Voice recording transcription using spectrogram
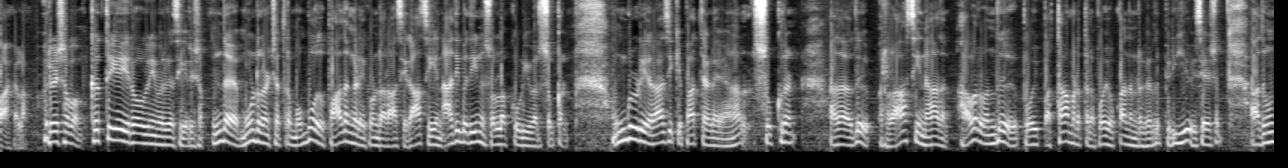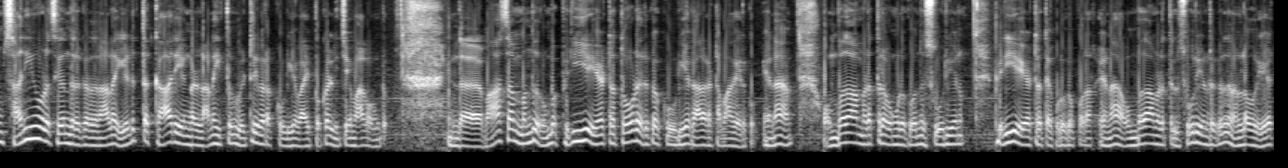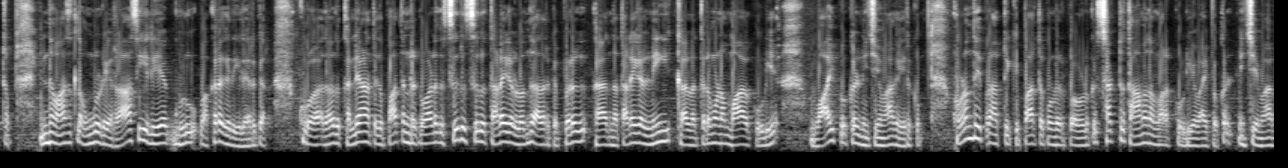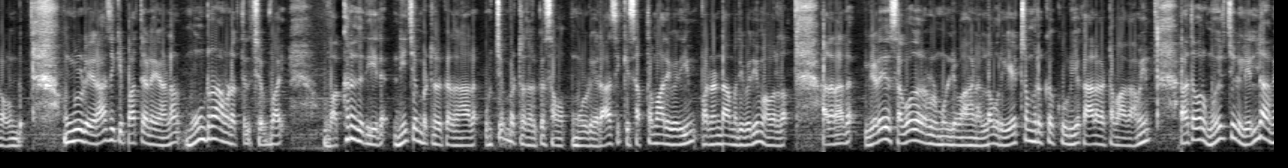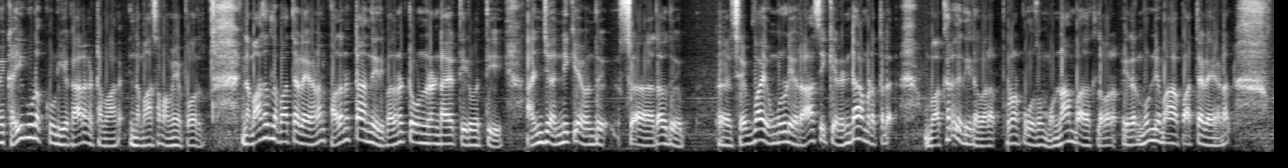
பார்க்கலாம். ரிஷபம் கிருத்திகை ரோகிணி மிருகசி ரிஷம் இந்த மூன்று நட்சத்திரம் ஒன்பது பாதங்களை கொண்ட ராசி. ராசியின் அதிபதின்னு சொல்லக்கூடியவர் சுக்கரன். உங்களுடைய ராசிக்கு பார்த்தாலேயானால் சுக்கரன் அதாவது ராசிநாதன். அவர் வந்து போய் பத்தாம் இடத்துல போய் உட்காந்துருக்கிறது பெரிய விசேஷம். அதுவும் சனியோடு சேர்ந்து இருக்கிறதுனால எடுத்த காரியங்கள் அனைத்தும் வெற்றி பெறக்கூடிய வாய்ப்புகள் நிச்சயமாக உண்டு. இந்த மாதம் வந்து ரொம்ப பெரிய ஏற்றத்தோடு இருக்கக்கூடிய காலகட்டமாக இருக்கும். ஏன்னா ஒன்பதாம் இடத்துல உங்களுக்கு வந்து சூரியனும் பெரிய ஏற்றத்தை கொடுக்க போகிறார் ஏன்னா ஒன்பதாம் இடத்தில் சூரியன் இருக்கிறது நல்ல ஒரு ஏற்றம். இந்த மாதத்தில் உங்களுடைய ராசியிலேயே குரு வக்கரகதியில் இருக்கார். அதாவது கல்யாணத்துக்கு பார்த்துட்டு இருக்கவாளுக்கு சிறு சிறு தடைகள் வந்து அதற்கு பிறகு அந்த தடைகள் நீங்கி கல திருமணம் ஆகக்கூடிய வாய்ப்புகள் நிச்சயமாக இருக்கும். குழந்தை பிராப்திக்கு பார்த்து கொண்டிருப்பவர்களுக்கு சற்று தாமதம் வரக்கூடிய வாய்ப்புகள் நிச்சயமாக உண்டு. உங்களுடைய ராசிக்கு பார்த்தாலேயானால் மூன்றாம் இடத்தில் செவ்வாய் வக்கரகதியில் நீச்சம் பெற்றிருக்கிறதுனால உச்சம் பெற்றதற்கு சமம். உங்களுடைய ராசிக்கு அதிபதியும் பன்னெண்டாம் அதிபதியும் அவர்தான். அதனால் இளைய சகோதரர்கள் மூலியமாக நல்ல ஒரு ஏற்றம் இருக்கக்கூடிய காலகட்டமாக அமையும். அது தவிர முயற்சிகள் எல்லாமே கைகூடக்கூடிய காலகட்டமாக இந்த மாதம் அமைய போகிறது இந்த மாதத்தில் பார்த்தாலேயானால் பதினெட்டாம் தேதி பதினெட்டு ஒன்று ரெண்டாயிரத்தி இருபத்தி அஞ்சு அன்றைக்கே வந்து ச- அதாவது செவ்வாய் உங்களுடைய ராசிக்கு ரெண்டாம் இடத்துல வக்கரகதியில் வர புனர்பூசம் ஒன்றாம் பாதத்தில் வர இதன் மூலியமாக பார்த்தாலேயானால்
